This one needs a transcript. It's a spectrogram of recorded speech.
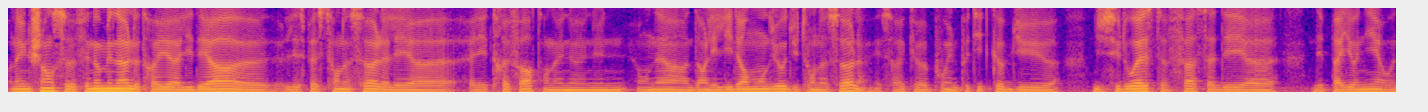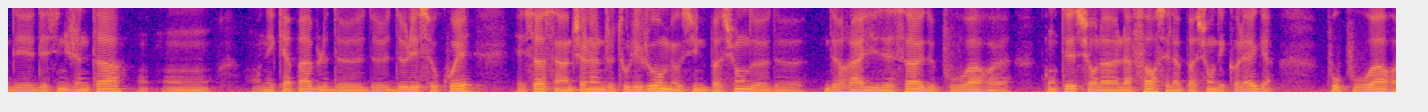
On a une chance phénoménale de travailler à l'IDEA. Euh, l'espèce tournesol, elle est, euh, elle est très forte. On, est dans les leaders mondiaux du tournesol. Et c'est vrai que pour une petite COP du, euh, sud-ouest, face à des, des ou des, Syngenta, on, est capable de, les secouer. Et ça, c'est un challenge de tous les jours, mais aussi une passion de, réaliser ça et de pouvoir compter sur la, force et la passion des collègues pour pouvoir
